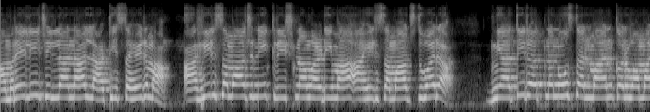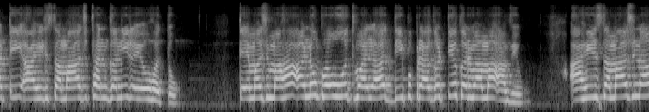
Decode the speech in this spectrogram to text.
અમરેલી જિલ્લાના લાઠી શહેરમાં આહિર સમાજની કૃષ્ણવાડીમાં આહિર સમાજ દ્વારા જ્ઞાતિ રત્નનું સન્માન કરવા માટે આહિર સમાજ થનગની રહ્યો હતો. તેમજ મહાઅનુભવો દ્વારા દીપ પ્રાગટ્ય કરવામાં આવ્યું. આહિર સમાજના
